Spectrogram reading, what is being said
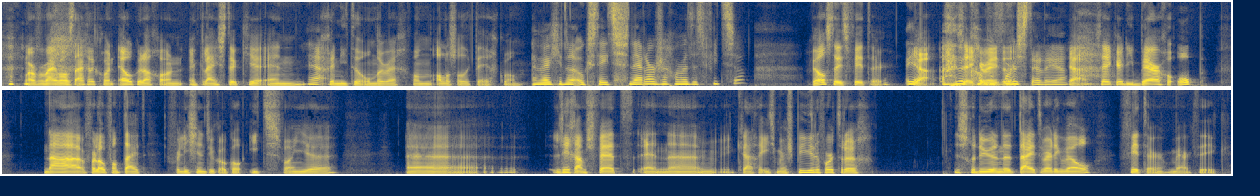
Maar voor mij was het eigenlijk gewoon elke dag gewoon een klein stukje en Ja. genieten onderweg van alles wat ik tegenkwam. En werd je dan ook steeds sneller, zeg maar, met het fietsen? Wel steeds fitter. Ja, kan zeker me weten. voorstellen, ja. Ja, zeker die bergen op. Na verloop van tijd verlies je natuurlijk ook al iets van je eh, lichaamsvet. En eh, je krijgt er iets meer spieren voor terug. Dus gedurende de tijd werd ik wel fitter, merkte ik.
